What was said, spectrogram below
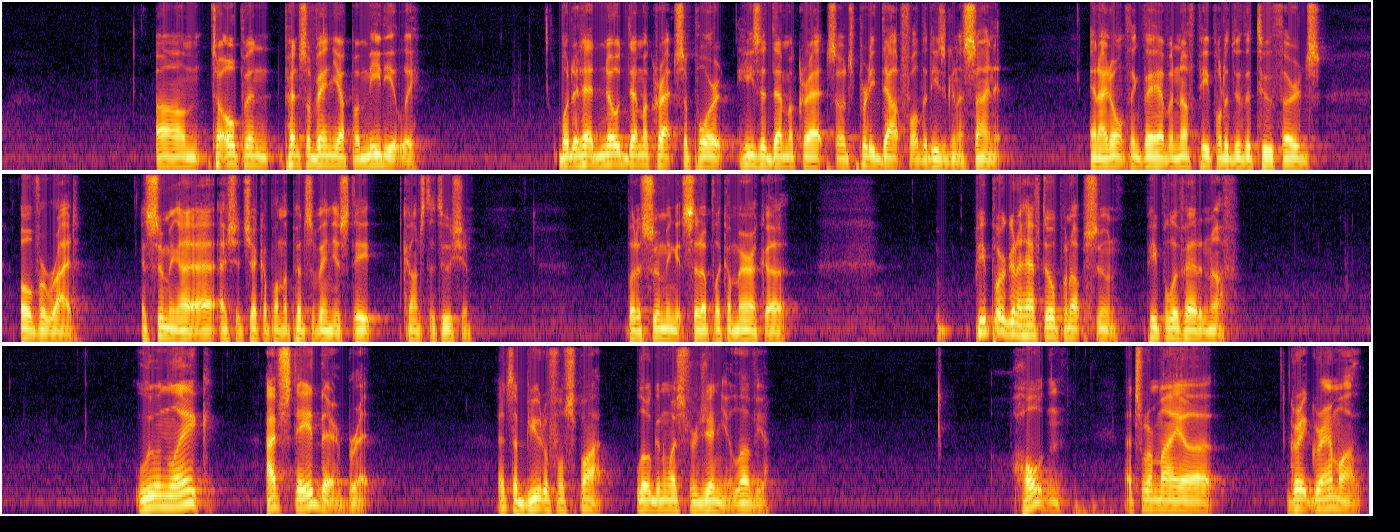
um, to open Pennsylvania up immediately but it had no Democrat support. He's a Democrat, so it's pretty doubtful that he's going to sign it. And I don't think they have enough people to do the two thirds override. Assuming I, I, should check up on the Pennsylvania state constitution. But assuming it's set up like America, people are going to have to open up soon. People have had enough. Loon Lake, I've stayed there, Brett. That's a beautiful spot. Logan, West Virginia. Love you. Houghton. That's where my uh, great grandma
